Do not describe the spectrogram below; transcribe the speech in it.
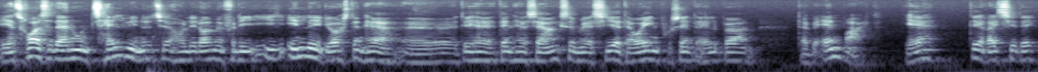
jeg tror altså, der er nogle tal, vi er nødt til at holde lidt øje med, fordi I indledte jo også den her, øh, det her, den her seance med at sige, at der var 1% af alle børn, der blev anbragt. Ja, det er rigtigt, ikke?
